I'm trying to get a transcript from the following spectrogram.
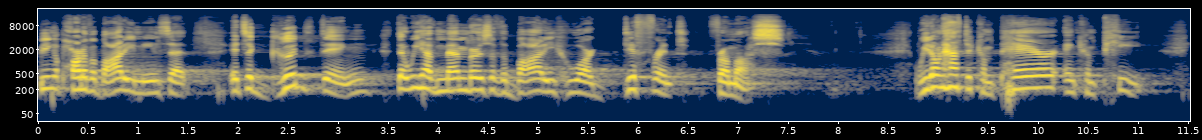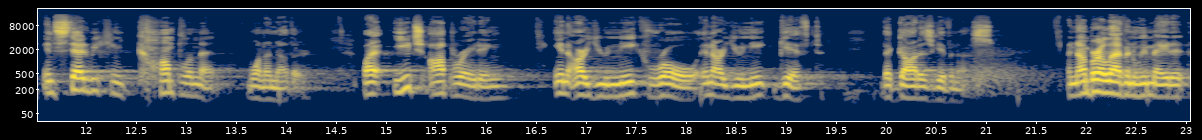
being a part of a body means that it's a good thing that we have members of the body who are different from us. We don't have to compare and compete. Instead, we can complement one another by each operating in our unique role, in our unique gift that God has given us. Number 11, we made it.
